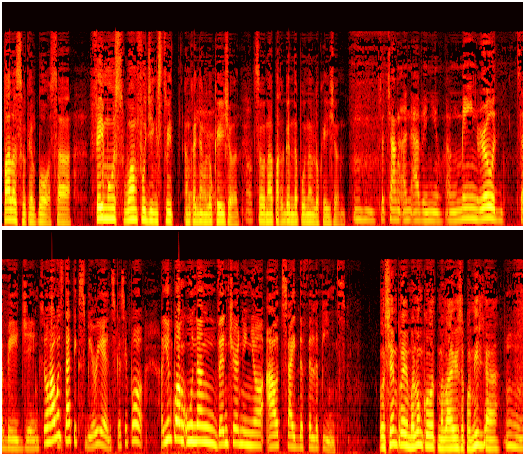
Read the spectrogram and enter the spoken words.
Palace Hotel po sa famous Wang Fujing Street ang kanyang yeah. location. Okay. So, napakaganda po ng location. Mm-hmm. Sa Chang'an Avenue, ang main road sa Beijing. So, how was that experience? Kasi po, yun po ang unang venture ninyo outside the Philippines. O, siyempre, malungkot, malayo sa pamilya. Mm-hmm.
